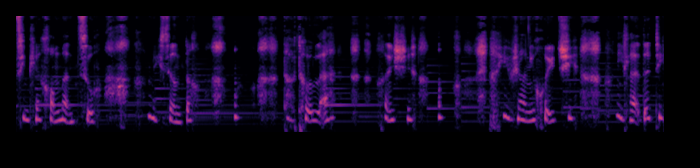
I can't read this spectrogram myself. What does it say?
今天好满足，没想到到头来还是又让你回去你来的地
